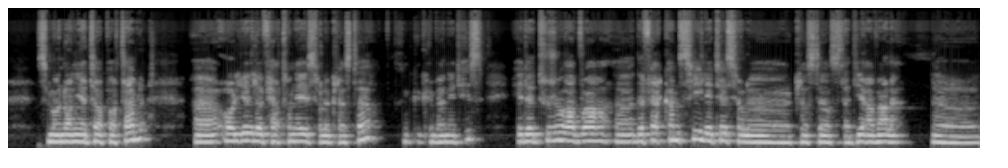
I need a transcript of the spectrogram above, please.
sur mon ordinateur portable, euh, au lieu de le faire tourner sur le cluster Kubernetes, et de toujours avoir, euh, de faire comme s'il était sur le cluster, c'est-à-dire avoir la- le-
